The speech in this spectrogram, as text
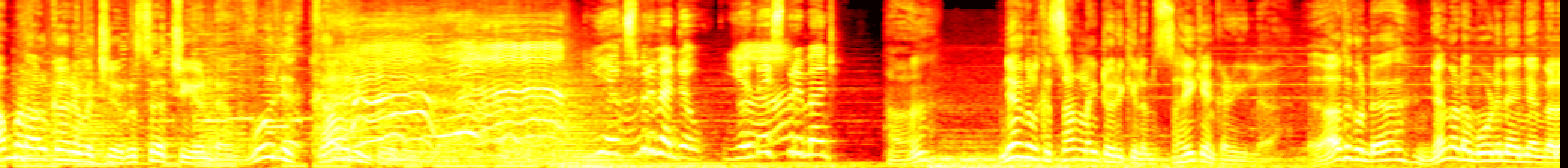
നമ്മുടെ ആൾക്കാരെ വെച്ച് റിസർച്ച് ചെയ്യേണ്ട ഒരു കാര്യം പോലും എക്സ്പെരിമെന്റോ എന്ത് എക്സ്പെരിമെന്റ്? ഞങ്ങൾക്ക് സൺലൈറ്റ് ഒരിക്കലും സഹിക്കാൻ കഴിയില്ല. അതുകൊണ്ട് ഞങ്ങളുടെ മൂണിനെ ഞങ്ങൾ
